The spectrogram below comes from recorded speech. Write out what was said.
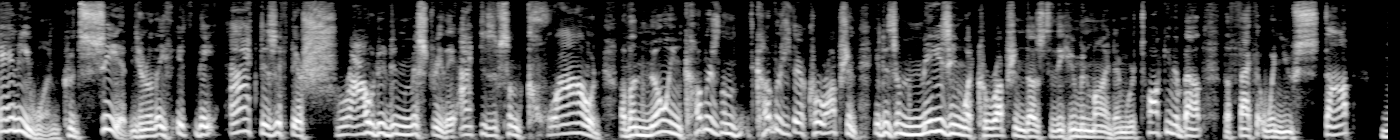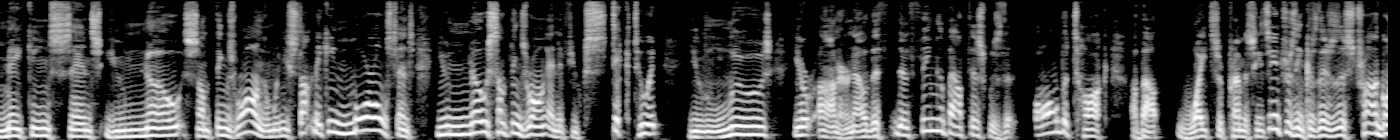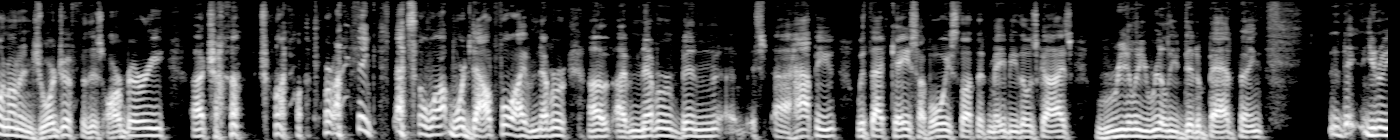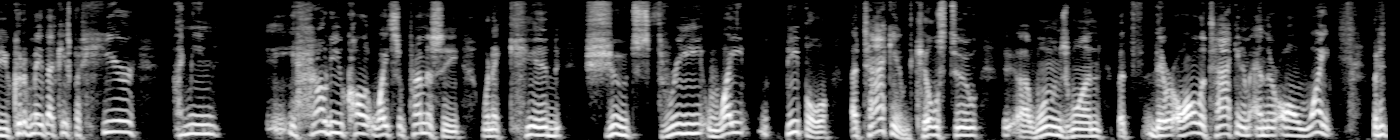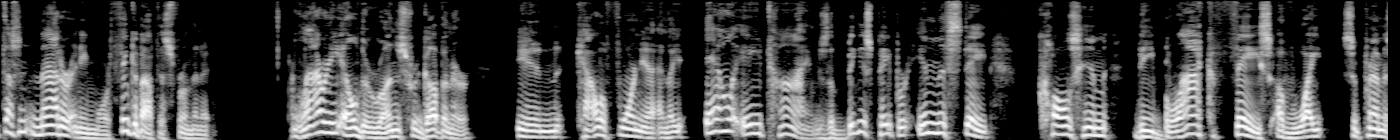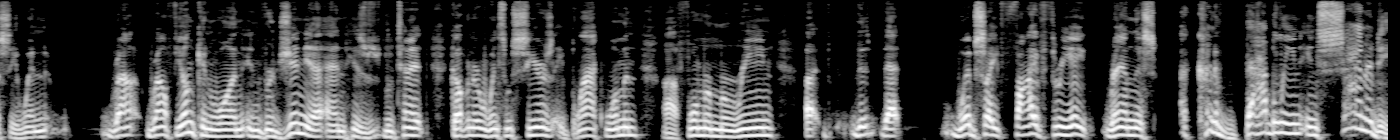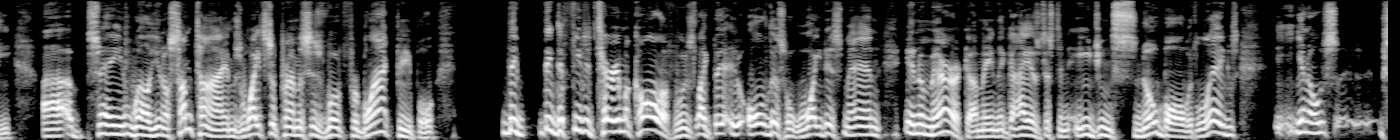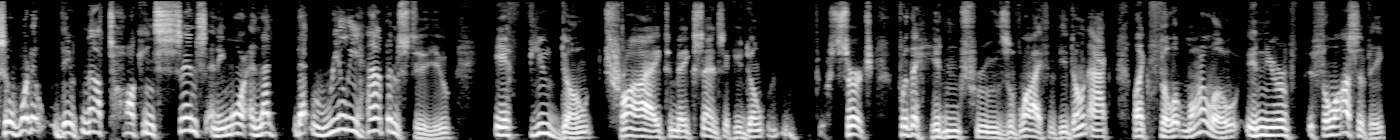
anyone could see it. You know, they, it, they act as if they're shrouded in mystery. They act as if some cloud of unknowing covers them, covers their corruption. It is amazing what corruption does to the human mind. And we're talking about the fact that when you stop making sense, you know something's wrong. And when you stop making moral sense, you know something's wrong. And if you stick to it, you lose your honor. Now, the, the thing about this was that all the talk about white supremacy, it's interesting because there's this trial going on in Georgia for this Arbery uh, trial, trial, where I think that's a lot more doubtful. I've never, uh, I've never been uh, happy with that case. I've always thought that maybe those guys really, really did a bad thing. They, you know, you could have made that case, but here, I mean, how do you call it white supremacy when a kid shoots three white people attacking him, kills two, uh, wounds one, but they're all attacking him and they're all white. But it doesn't matter anymore. Think about this for a minute. Larry Elder runs for governor in California, and the LA Times, the biggest paper in the state, calls him the black face of white supremacy. When Ralph Youngkin won in Virginia, and his lieutenant governor, Winsome Sears, a black woman, uh, former Marine. Uh, th- that website 538 ran this a kind of babbling insanity, uh, saying, well, you know, sometimes white supremacists vote for black people. They, they defeated Terry McAuliffe, who's like the oldest, whitest man in America. I mean, the guy is just an aging snowball with legs. You know, so what it, they're not talking sense anymore, and that that really happens to you if you don't try to make sense, if you don't search for the hidden truths of life, if you don't act like Philip Marlowe in your philosophy,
